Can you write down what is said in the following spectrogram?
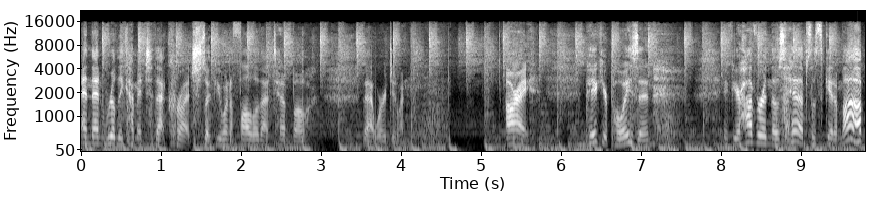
and then really come into that crunch. So if you want to follow that tempo that we're doing. All right, pick your poison. If you're hovering those hips, let's get them up.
